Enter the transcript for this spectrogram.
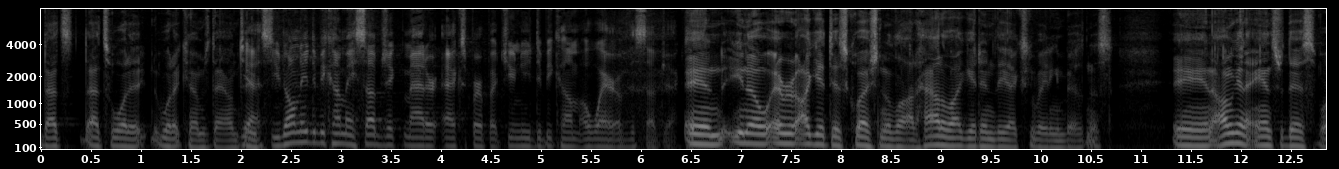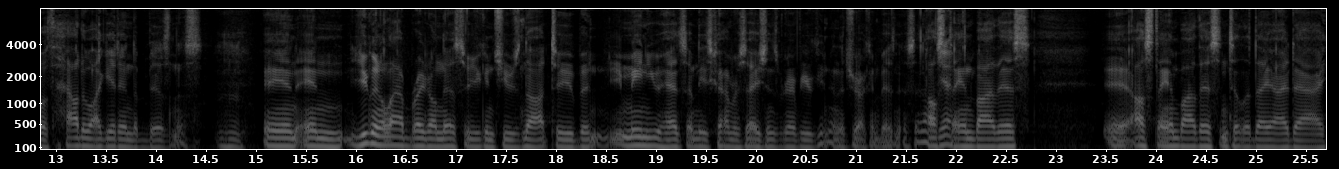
That's that's what it what it comes down to. Yes, you don't need to become a subject matter expert, but you need to become aware of the subject. And you know, every, I get this question a lot. How do I get into the excavating business? And I'm going to answer this with how do I get into business? And and you can elaborate on this, or you can choose not to. But you mean you had some of these conversations whenever you're getting in the trucking business, and I'll Yeah. stand by this. Uh, I'll stand by this until the day I die.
